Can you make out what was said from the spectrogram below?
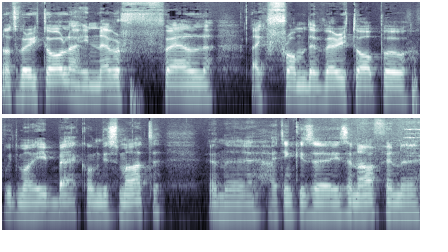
not very tall. I never fell like from the very top uh, with my back on this mat. And uh, I think is is enough. And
